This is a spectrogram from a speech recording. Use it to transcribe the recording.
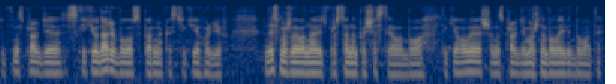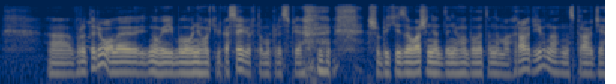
тут насправді скільки ударів було у суперника, стільки голів. Десь, можливо, навіть просто не пощастило, бо такі голи, що насправді можна було і відбивати. е, Вратарю, але ну, і було у нього кілька сейвів, тому, в принципі, щоб якісь зауваження до нього були, то нема. Грав рівно, насправді.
